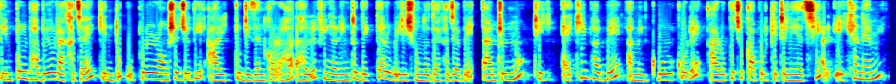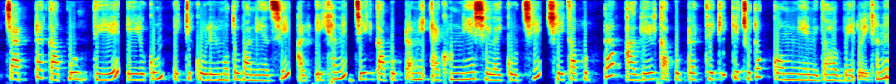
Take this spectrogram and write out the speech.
সিম্পল ভাবেও রাখা যায়, কিন্তু উপরের অংশে যদি আর একটু ডিজাইন করা হয়, তাহলে ফিঙ্গারিংটা দেখতে আরও বেশি সুন্দর দেখা যাবে। তার জন্য ঠিক একইভাবে আমি গোল করে আরও কিছু কাপড় কেটে নিয়েছি। আর এখানে আমি চারটা কাপড় দিয়ে এইরকম একটি কোলের মতো বানিয়েছি। আর এখানে যে কাপড়টা আমি এখন নিয়ে সেলাই করছি, সেই কাপড়টা আগের কাপড়টার থেকে কিছুটা কম নিয়ে নিতে হবে। তো এখানে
